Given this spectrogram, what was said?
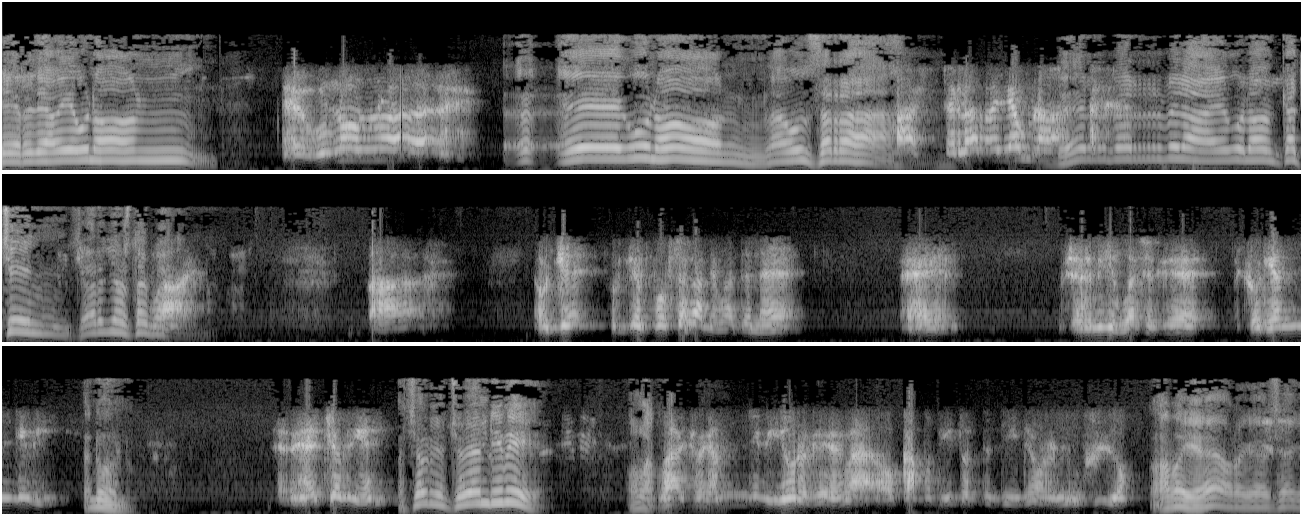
Bizkerrotea bai egunon. Egunon, E- Egunon, lagun zarra. astelarra jauna. Ber, ber, bera, egunon, katxin, zer joztak ba. Ah, Oye, oye, postegan ematen, eh? Eh, zerbide guazek, eh, txorian dibi. Nun, Eh, txorien, atxaurien, txorian dibi. Hola, ba, txorian dibi horrek, okapote itoten di, horren nuzio. Ah, bai, eh, horrek, zek,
